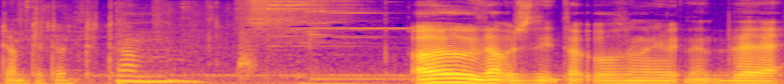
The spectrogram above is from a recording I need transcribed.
dum dum dum. Oh, that was the that wasn't anything there.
